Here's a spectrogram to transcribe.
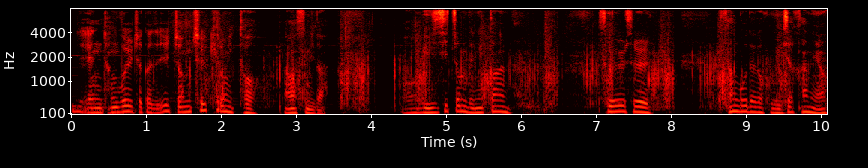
이젠 장불제까지 1.7km 남았습니다. 어, 이 시점 되니까 슬슬 상고대가 보이기 시작하네요.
